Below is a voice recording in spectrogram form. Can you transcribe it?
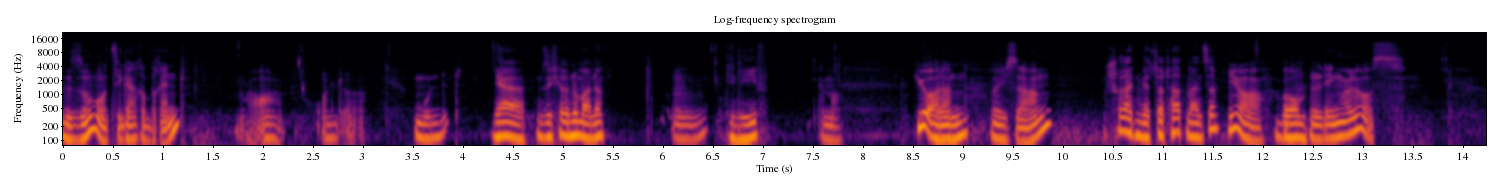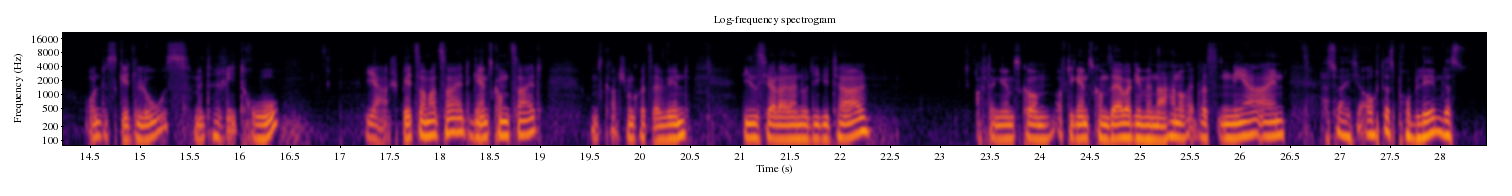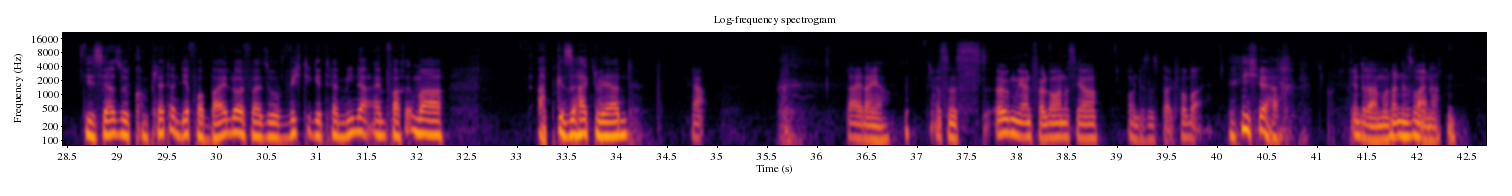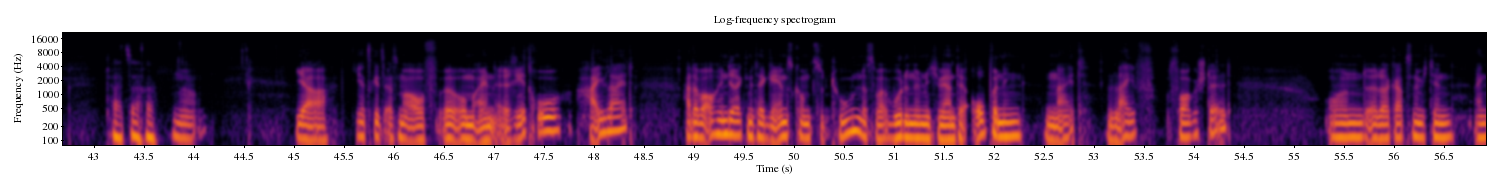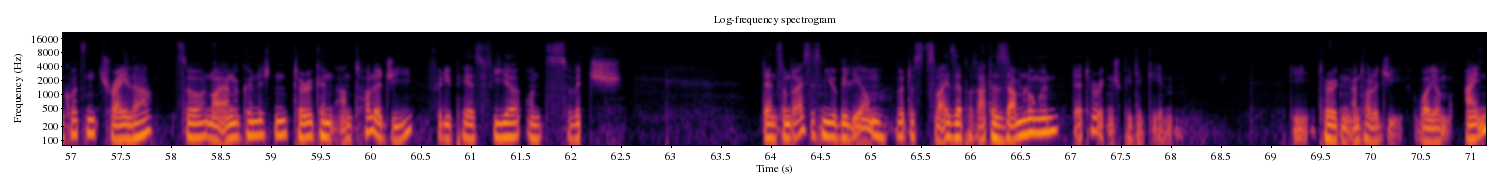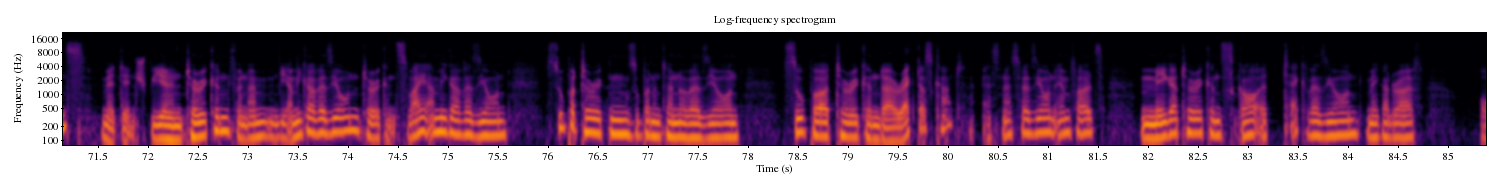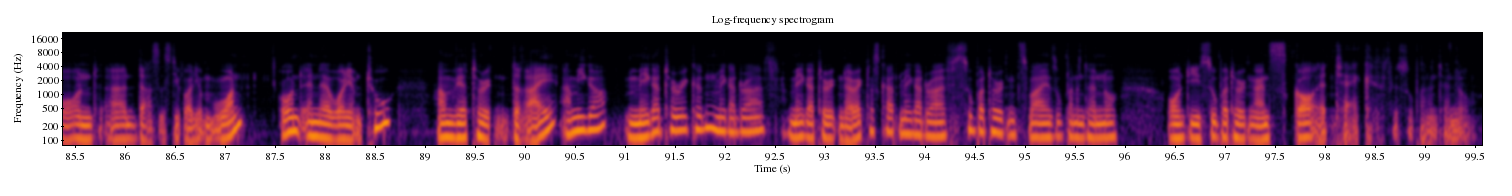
So, Zigarre brennt. Ja, und äh, mundet. Ja, sichere Nummer, ne? Mhm, Die lief. immer. Ja, dann würde ich sagen, Schreiten wir zur Tat, meinst du? ja, Boom. legen wir los. Und es geht los mit Retro. Ja, Spätsommerzeit, Gamescom-Zeit. Wir haben es gerade schon kurz erwähnt. Dieses Jahr leider nur digital. Auf der Gamescom, auf die Gamescom selber gehen wir nachher noch etwas näher ein. Hast du eigentlich auch das Problem, dass dieses Jahr so komplett an dir vorbeiläuft, weil so wichtige Termine einfach immer abgesagt werden? Leider ja. Es ist irgendwie ein verlorenes Jahr und es ist bald vorbei. ja, In drei Monaten ist Weihnachten. Tatsache. Ja, ja jetzt geht es erstmal auf, äh, um ein Retro-Highlight. Hat aber auch indirekt mit der Gamescom zu tun. Das war, wurde nämlich während der Opening Night live vorgestellt. Und äh, da gab es nämlich den, einen kurzen Trailer zur neu angekündigten Turrican Anthology für die PS4 und Switch. Denn zum 30. Jubiläum wird es zwei separate Sammlungen der Turrican-Spiele geben. Die Turrican Anthology Volume 1 mit den Spielen Turrican für die Amiga-Version, Turrican 2 Amiga-Version, Super Turrican Super Nintendo-Version, Super Turrican Director's Cut, SNES-Version ebenfalls, Mega Turrican Score Attack-Version, Mega Drive und äh, das ist die Volume 1. Und in der Volume 2 haben wir Turrican 3 Amiga, Mega Turrican Mega Drive, Mega Turrican Director's Cut Mega Drive, Super Turrican 2 Super Nintendo und die Super Turrican 1 Score Attack für Super Nintendo.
